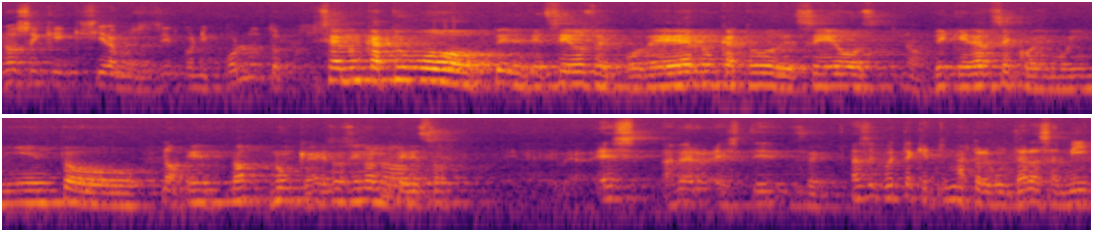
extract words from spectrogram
no sé qué quisiéramos decir con impoluto. O sea, nunca tuvo de- deseos del poder, nunca tuvo deseos No. de quedarse con el movimiento. No. Eh, no, nunca, eso sí no, le No. interesó. Es, a ver, este, Sí. haz de cuenta que tú me preguntaras a mí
